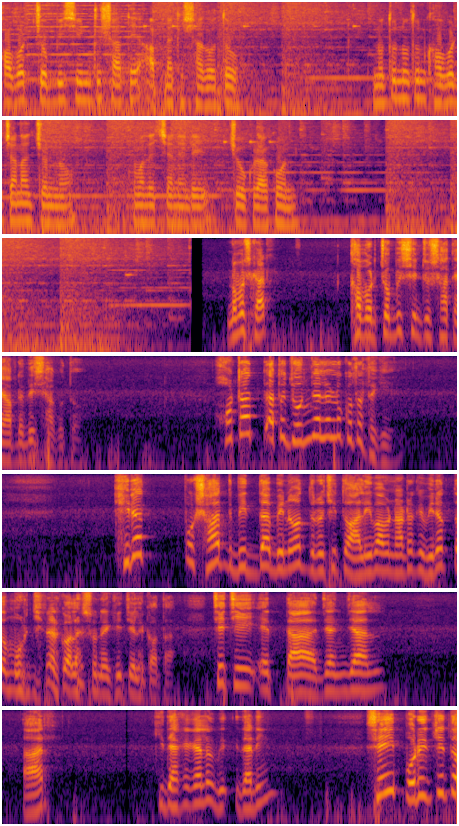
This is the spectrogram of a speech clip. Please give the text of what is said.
খবর চব্বিশ ইন্টুর সাথে আপনাকে স্বাগত। নতুন নতুন খবর জানার জন্য আমাদের চ্যানেলে চোখ রাখুন। নমস্কার। খবর চব্বিশ ইন্টুর সাথে আপনাদের স্বাগত। হঠাৎ এত জঞ্জাল এলো কোথা থেকে? ক্ষীরত প্রসাদ বিদ্যা বিনোদ রচিত আলিবাবা নাটকে বিরক্ত মর্জিনার গলা শুনে কি ছেলে কথা। চিচি, এত্তা, জঞ্জাল। আর কি দেখা গেল ইদানিং? সেই পরিচিত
